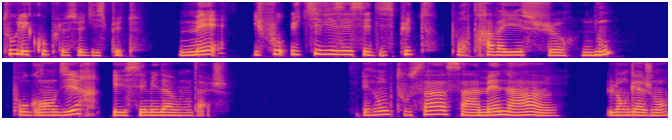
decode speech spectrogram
Tous les couples se disputent. Mais il faut utiliser ces disputes pour travailler sur nous, pour grandir et s'aimer davantage. Et donc tout ça, ça amène à euh, l'engagement,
